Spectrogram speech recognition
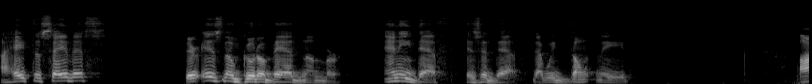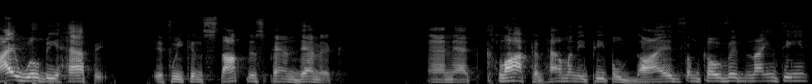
I hate to say this, there is no good or bad number. Any death is a death that we don't need. I will be happy if we can stop this pandemic and that clock of how many people died from COVID 19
